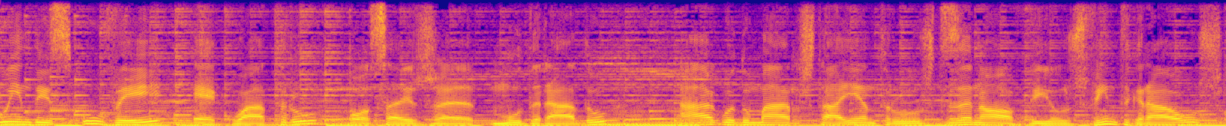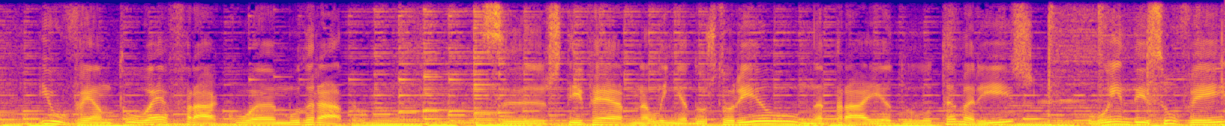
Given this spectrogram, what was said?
o índice UV é 4, ou seja, moderado. A água do mar está entre os 19 e os 20 graus e o vento é fraco a moderado. Se estiver na linha do Estoril, na praia do Tamariz, o índice UV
